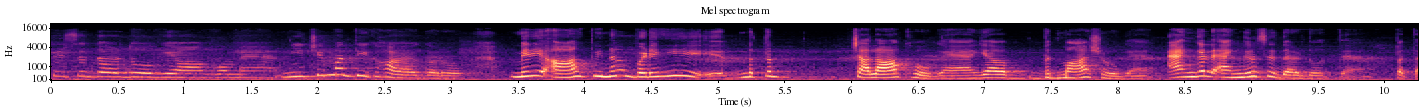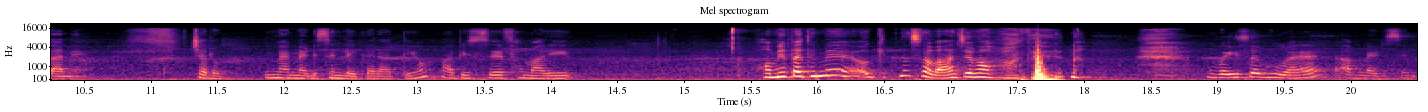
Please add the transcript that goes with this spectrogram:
फिर से दर्द हो गया आँखों में। नीचे मत दिखाया करो। मेरी आँख भी ना बड़े ही मतलब चालाक हो गए हैं या बदमाश हो गए हैं। एंगल एंगल से दर्द होते हैं, पता नहीं। चलो, मैं मेडिसिन लेकर आती हूँ। अभी सिर्फ़ हमारी होम्योपैथी में कितना सवाल जवाब होते हैं ना। वही सब हुआ है, अब मेडिसिन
